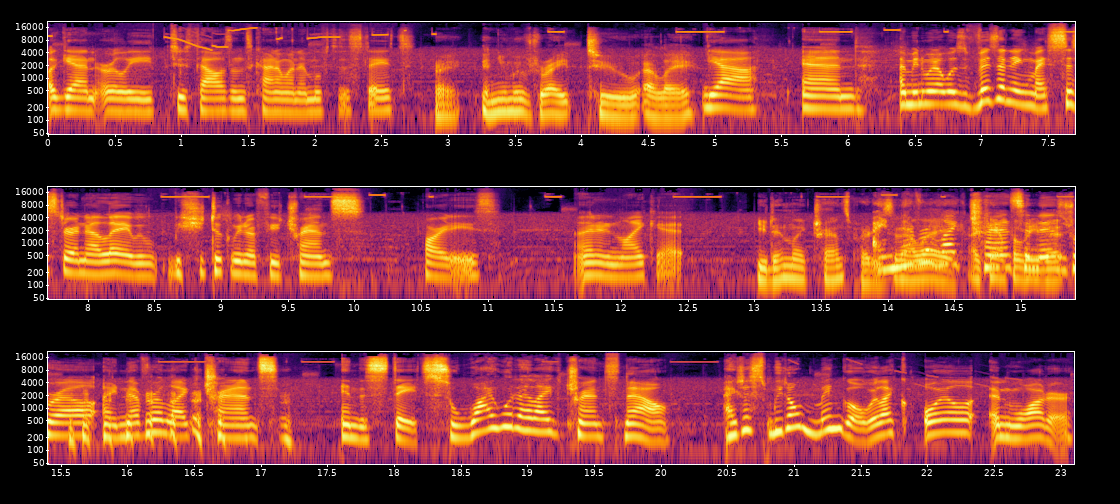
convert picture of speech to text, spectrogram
again early 2000s kind of when I moved to the states. Right. And you moved right to LA. Yeah, and I mean, when I was visiting my sister in LA, we, we, she took me to a few trance parties. I didn't like it. You didn't like trance I parties in never LA. liked I trance in. Israel. I never liked trance in the States. So why would I like trance now? I just we don't mingle. We're like oil and water.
